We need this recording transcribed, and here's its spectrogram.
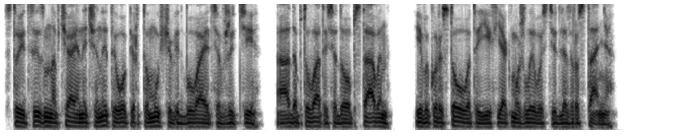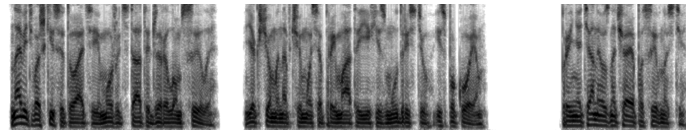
Стоїцизм навчає не чинити опір тому, що відбувається в житті, а адаптуватися до обставин і використовувати їх як можливості для зростання. Навіть важкі ситуації можуть стати джерелом сили, якщо ми навчимося приймати їх із мудрістю і спокоєм. Прийняття не означає пасивності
